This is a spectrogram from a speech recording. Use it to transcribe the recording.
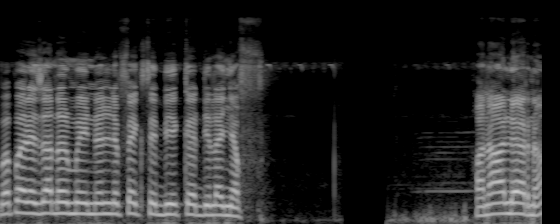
ba pare gendarmerie nañ la fekk sa biir kër di la ñaf xanaa leer na.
